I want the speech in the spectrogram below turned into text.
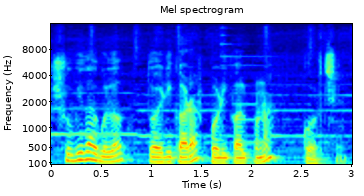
সুবিধাগুলো তৈরি করার পরিকল্পনা করছে।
